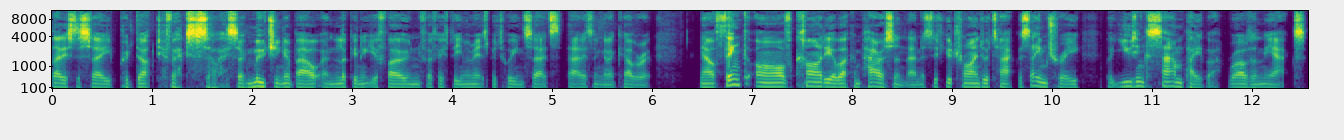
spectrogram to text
that is to say, productive exercise. So, mooching about and looking at your phone for 15 minutes between sets, that isn't going to cover it. Now, think of cardio by comparison then, as if you're trying to attack the same tree, but using sandpaper rather than the axe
